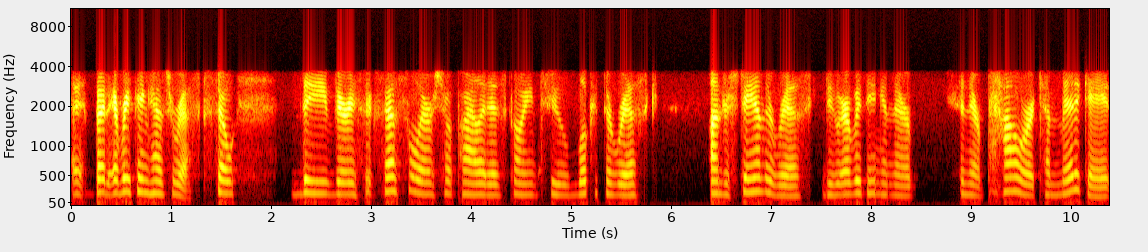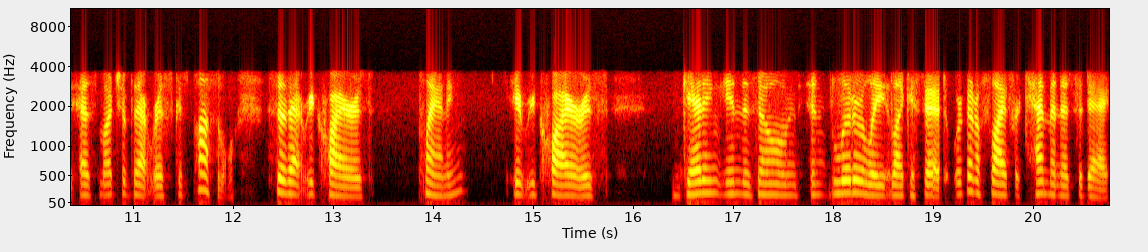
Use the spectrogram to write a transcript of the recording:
Uh, but everything has risks. So, the very successful airshow pilot is going to look at the risk understand the risk, do everything in their in their power to mitigate as much of that risk as possible. So that requires planning. It requires getting in the zone and literally like I said, we're going to fly for 10 minutes a day.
